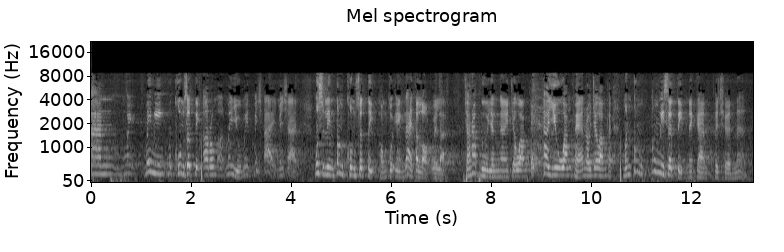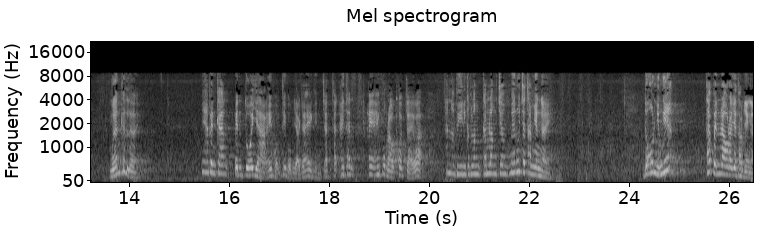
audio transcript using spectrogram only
การไม่ไม่มีคุมสติอารมณ์ไม่อยู่ไม่ไม่ใช่ ไม่ใช่ มุสลิมต้องคุมสติของตัวเองได้ตลอดเวลา จะรับมือยังไงจะวาง ถ้ายิววางแผนเราจะวางแผน มันต้องต้องมีสติในการเผชิญหน้า เหมือนกันเลย เนี่ยเป็นการเป็นตัวอย่างให้ผมที่ผมอยากจะให้เห็นชัดๆให้ท่านให้ให้พวกเราเข้าใจว่า ท่านนบีนี่กำลังกำลังจะไม่รู้จะทํำยังไง โดนอย่างเงี้ย ถ้าเป็นเราเราจะทํำยังไง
